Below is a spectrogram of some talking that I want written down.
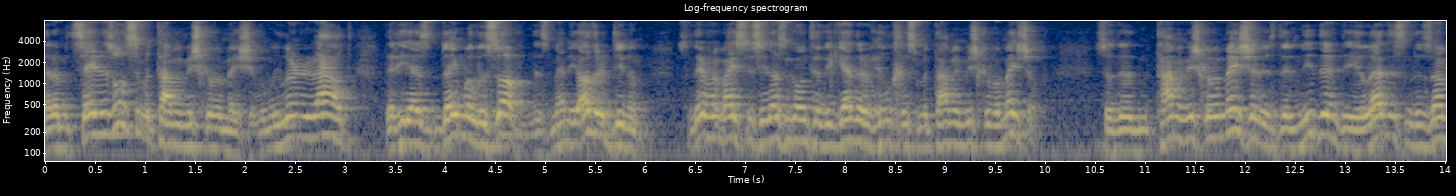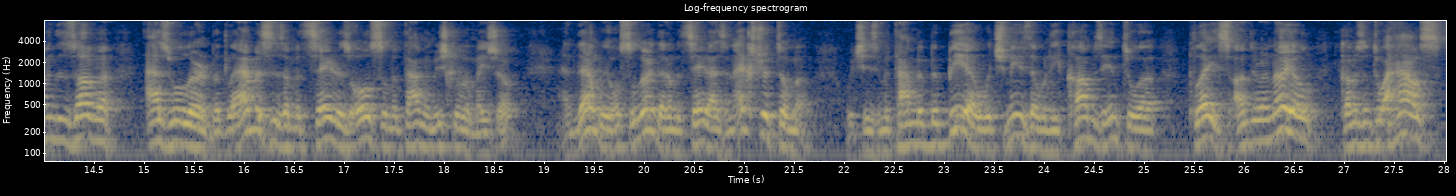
that a Mitzayir is also Metame Mishka v'Meshav. And we learned it out that he has Deima Lezov. There's many other dinim. So therefore, Vaisus, he doesn't go into the gather of Hilchis Metame Mishka v'Meshav. So the Metame Mishka v'Meshav is the Nida, the Eledis, and the Zav and the Zava, as we'll learn. But Le'emes is a Mitzayir is also Metame Mishka v'Meshav. And then we also learned that a Mitzvah has an extra tumah, which is Metame Bebia, which means that when he comes into a place under an oil, comes into a house,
